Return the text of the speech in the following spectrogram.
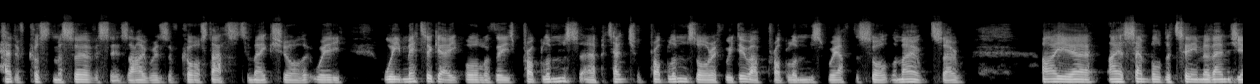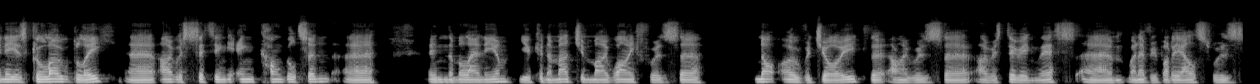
head of customer services, I was, of course, asked to make sure that we we mitigate all of these problems, uh, potential problems, or if we do have problems, we have to sort them out. So, I uh, I assembled a team of engineers globally. Uh, I was sitting in Congleton uh, in the Millennium. You can imagine my wife was uh, not overjoyed that I was uh, I was doing this um, when everybody else was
